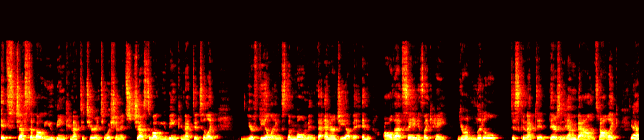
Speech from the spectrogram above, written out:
it's just about you being connected to your intuition. It's just about you being connected to like your feelings, the moment, the energy of it, and all that's saying is like, hey, you're a little disconnected. There's an Yeah. imbalance. Not like yes. you're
